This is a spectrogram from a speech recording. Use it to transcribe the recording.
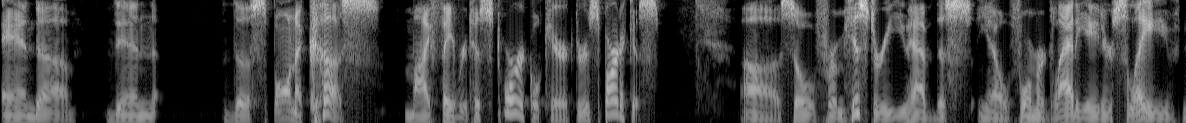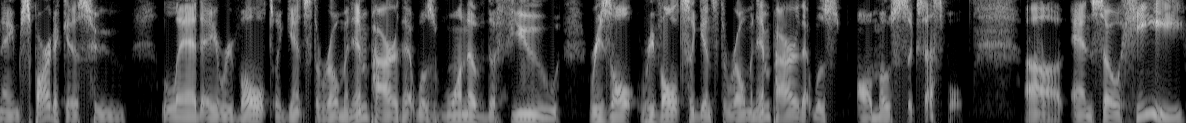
And uh, then the Spawn Spawnicus, my favorite historical character, is Spartacus. Uh, so from history, you have this, you know, former gladiator slave named Spartacus who led a revolt against the Roman Empire that was one of the few result revolts against the Roman Empire that was almost successful. Uh, and so he,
